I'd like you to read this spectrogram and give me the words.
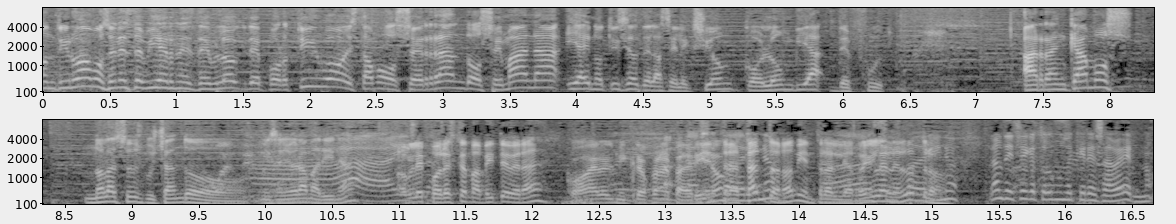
Continuamos en este viernes de Blog Deportivo. Estamos cerrando semana y hay noticias de la selección Colombia de fútbol. Arrancamos. No la estoy escuchando, mi señora Marina. Hable por este mamite, ¿verdad? Coger el micrófono al padrino. Mientras tanto, ¿no? Mientras le Ah, arreglan sí, el otro. La noticia que todo el mundo quiere saber, ¿no?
